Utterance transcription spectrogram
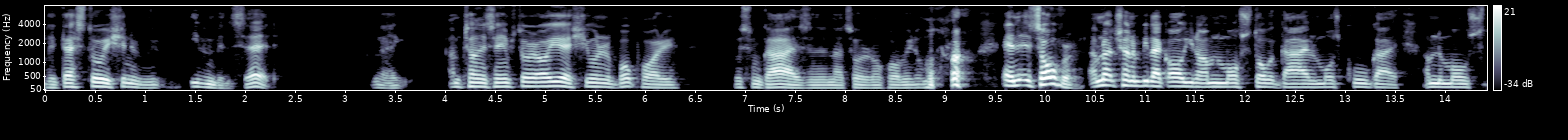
Like that story shouldn't have even been said. Like I'm telling the same story. Oh yeah, she went to a boat party with some guys, and then I told her don't call me no more. and it's over. I'm not trying to be like, oh, you know, I'm the most stoic guy, I'm the most cool guy, I'm the most,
